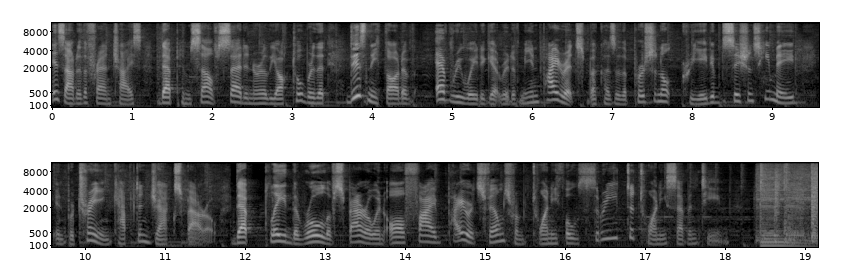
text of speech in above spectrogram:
is out of the franchise. Depp himself said in early October that Disney thought of every way to get rid of me in Pirates because of the personal creative decisions he made in portraying Captain Jack Sparrow. Depp played the role of Sparrow in all five Pirates films from 2003 to 2017.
